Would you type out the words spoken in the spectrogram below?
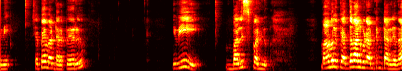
ఇవి చెప్పేయమంటారా పేరు? ఇవి బలిసి పళ్ళు. మామూలు పెద్దవాళ్ళు కూడా అంటుంటారు కదా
